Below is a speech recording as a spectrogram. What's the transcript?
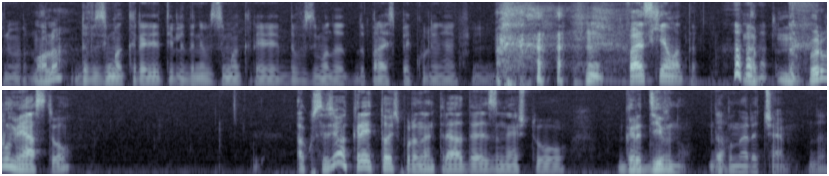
примерно. Моля? Да взима кредит или да не взима кредит, да взима да, да прави спекули някакви. Това е схемата. на, на първо място, ако се взима кредит, той според мен трябва да е за нещо градивно, да, Да. да го наречем. Да.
